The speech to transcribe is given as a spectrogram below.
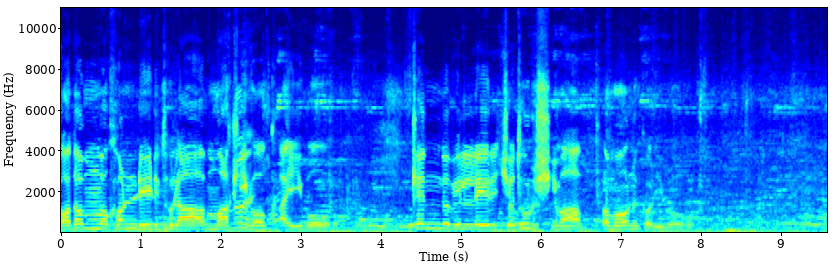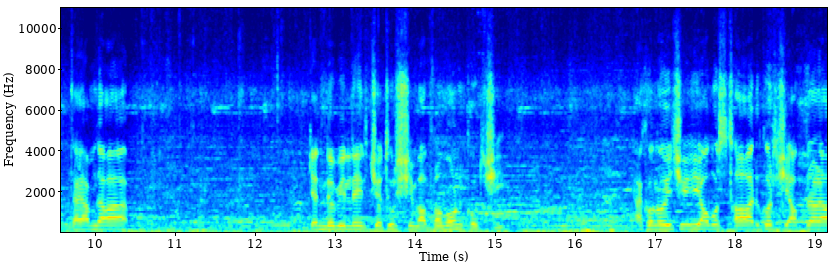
কদম্বখণ্ডির ধুলা মাখিব খাইব কেন্দ্রবিল্লের চতুর্সীমা ভ্রমণ করিব। তাই আমরা কেন্দ্রবিল্লের চতুর্সীমা ভ্রমণ করছি। এখন হয়েছে এই অবস্থান করছি আপনারা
